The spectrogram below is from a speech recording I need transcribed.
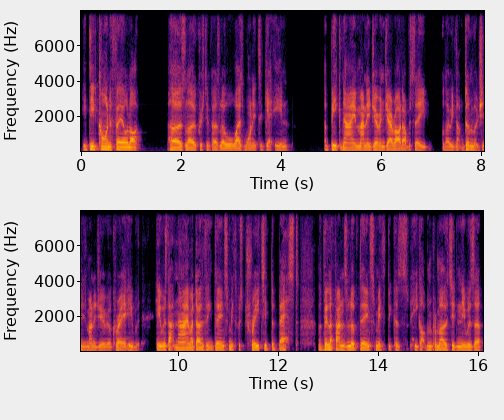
he did kind of feel like Purslow, Christian Purslow, always wanted to get in a big name manager, and Gerrard obviously, although he'd not done much in his managerial career, he he was that name. I don't think Dean Smith was treated the best, but Villa fans loved Dean Smith because he got them promoted, and he was a,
